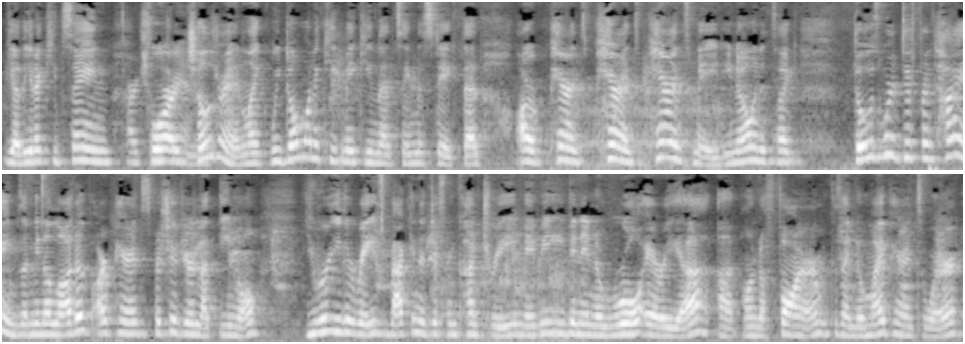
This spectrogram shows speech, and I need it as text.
Yadira keeps saying, Our for our children. Like, we don't want to keep making that same mistake that our parents, parents, parents made, you know? And it's like, those were different times. I mean, a lot of our parents, especially if you're Latino, you were either raised back in a different country, maybe even in a rural area uh, on a farm, because I know my parents were.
